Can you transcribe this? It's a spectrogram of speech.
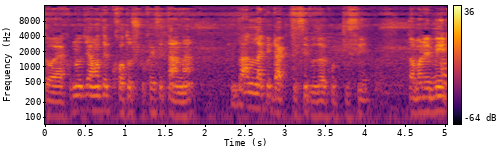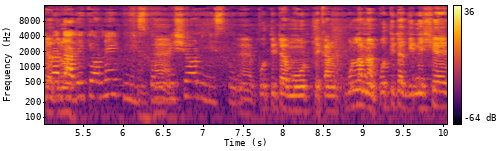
তো এখনও যে আমাদের ক্ষত শুকাইছে তা না। কিন্তু আল্লাহকে ডাকতেছি রোজা করতেছি। তো আমার এই আমরা দাদিকে অনেক মিস করি হ্যাঁ। ভীষণ মিস করি। প্রতিটা মুহূর্তে কারণ বললাম না প্রতিটা জিনিসের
